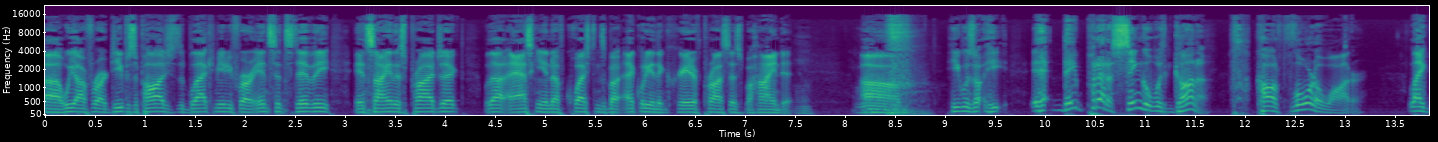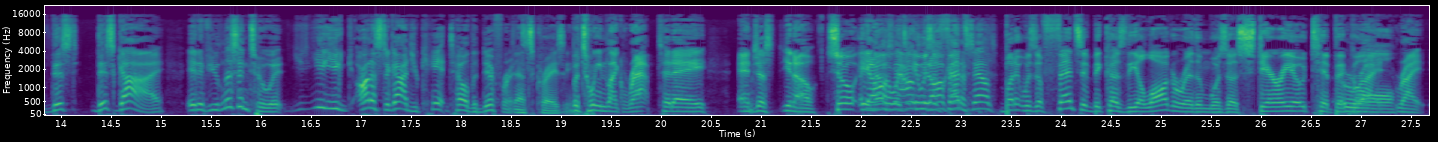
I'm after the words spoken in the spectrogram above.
Uh, we offer our deepest apologies to the black community for our insensitivity in signing this project without asking enough questions about equity and the creative process behind it. Um, he was he. It, they put out a single with Gunna called "Florida Water." Like this, this guy, and if you listen to it, you, you, you honest to God, you can't tell the difference. That's crazy. between like rap today and just you know. So, in other words, sounds- it was all kind of offensive, sounds but it was offensive because the algorithm was a stereotypical. right, right.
